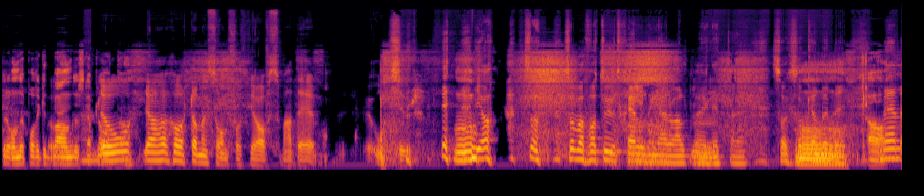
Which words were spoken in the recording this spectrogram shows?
beroende på vilket band du ska Jo, plåta. jag har hört om en sån fotograf som hade otur. Mm. ja, som, som har fått utskällningar och allt Mm. möjligt. eh, Så, så kan det bli. Mm, ja. Men,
